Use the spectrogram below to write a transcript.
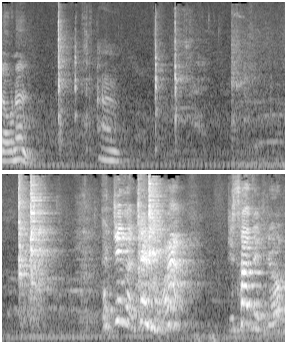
cái chính nó cái trâu nè ờ cái chính là cái món à chỉ sao thì nó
